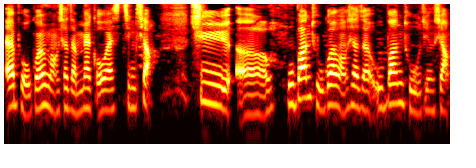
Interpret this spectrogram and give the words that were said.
Apple 官网下载 macOS 镜像，去呃无班图官网下载无班图镜像，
